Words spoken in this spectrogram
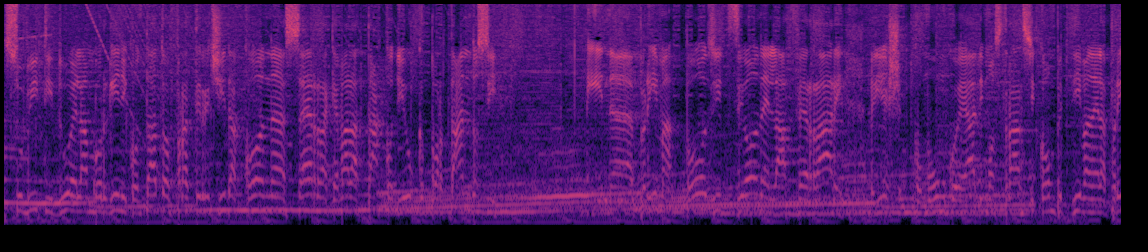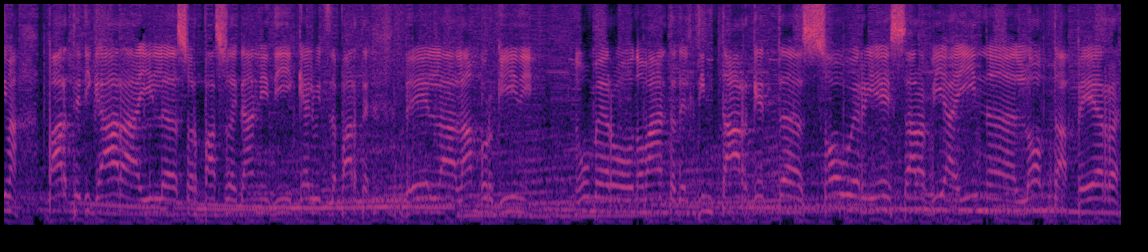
Subiti due Lamborghini contatto fratricida con Serra che va all'attacco di Hook portandosi in prima posizione. La Ferrari riesce comunque a dimostrarsi competitiva nella prima parte di gara. Il sorpasso dai danni di Kelwitz da parte della Lamborghini numero 90 del team Target Soweri e Saravia in lotta per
